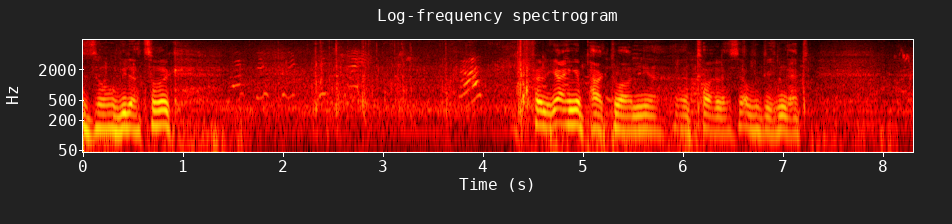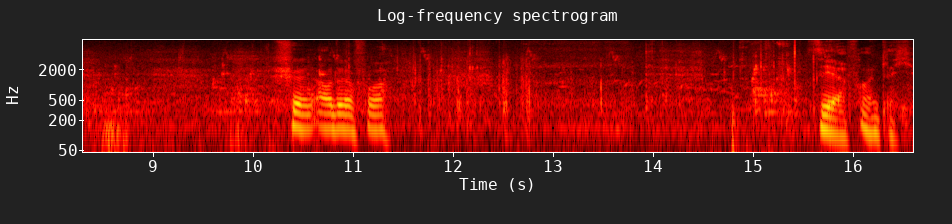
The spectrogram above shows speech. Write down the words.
So, wieder zurück. Völlig eingepackt worden hier. Ja, toll, das ist ja wirklich nett. Schön Auto davor. Sehr freundlich.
